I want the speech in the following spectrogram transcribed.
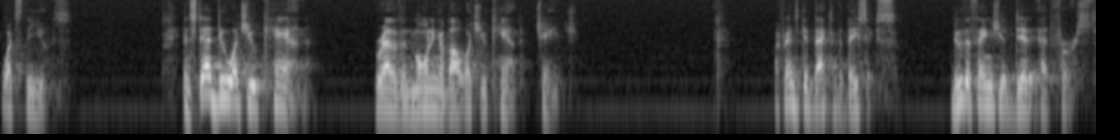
what's the use? Instead, do what you can rather than moaning about what you can't change. My friends, get back to the basics. Do the things you did at first.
